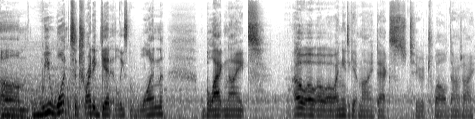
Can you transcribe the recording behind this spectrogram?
Um, we want to try to get at least one Black Knight. Oh, oh, oh, oh, I need to get my dex to 12, don't I?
